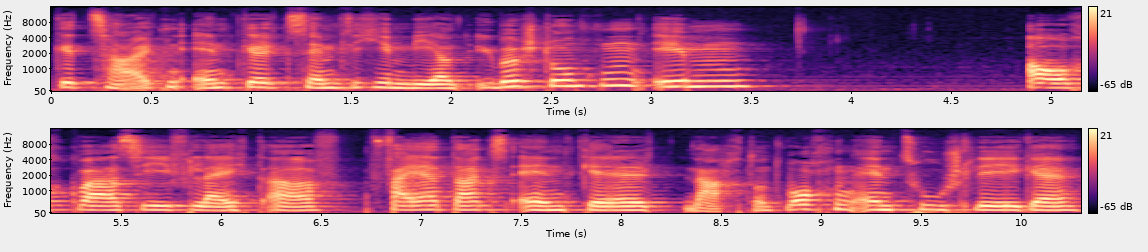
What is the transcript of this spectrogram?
gezahlten Entgelt sämtliche Mehr- und Überstunden eben auch quasi vielleicht äh, Feiertagsentgelt, Nacht- und Wochenendzuschläge,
